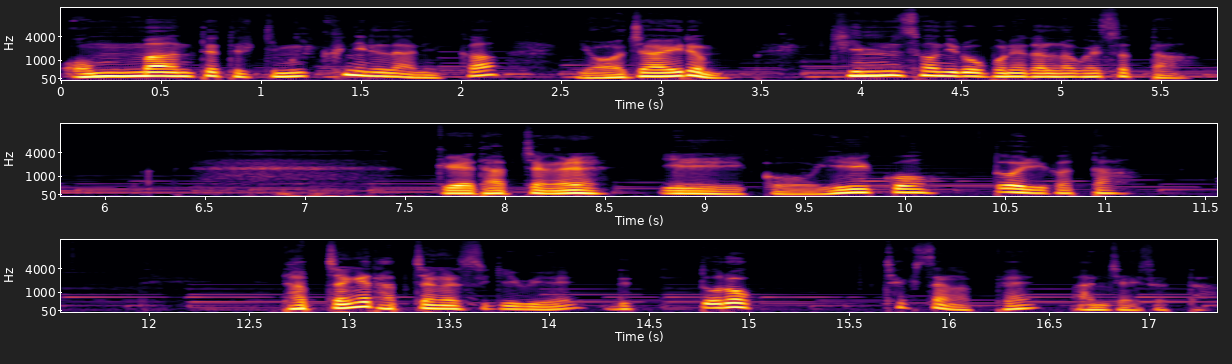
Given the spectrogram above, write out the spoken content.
엄마한테 들키면 큰일 나니까 여자 이름 김선희로 보내달라고 했었다. 그의 답장을 읽고 읽고 또 읽었다. 답장에 답장을 쓰기 위해 늦도록 책상 앞에 앉아 있었다.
